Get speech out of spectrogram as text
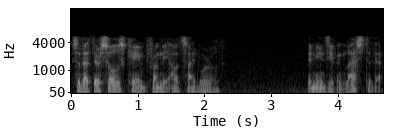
so that their souls came from the outside world. It means even less to them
